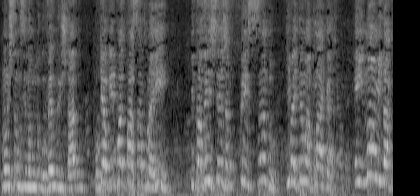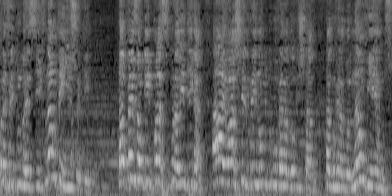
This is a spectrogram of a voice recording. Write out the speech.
não estamos em nome do governo do estado, porque alguém pode passar por aí e talvez esteja pensando que vai ter uma placa em nome da prefeitura do Recife. Não tem isso aqui. Talvez alguém passe por ali e diga: Ah, eu acho que ele veio em nome do governador do estado, da governadora. Não viemos.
